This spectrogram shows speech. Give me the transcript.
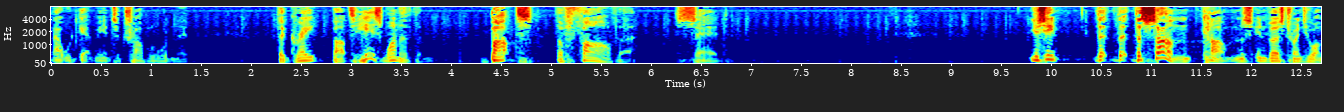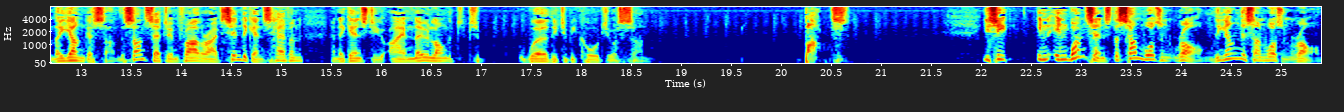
that would get me into trouble, wouldn't it? The great buts. Here's one of them. But the Father said. You see, the, the, the, son comes in verse 21, the younger son. The son said to him, Father, I've sinned against heaven and against you. I am no longer to, worthy to be called your son. But, you see, in, in one sense, the son wasn't wrong. The younger son wasn't wrong.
